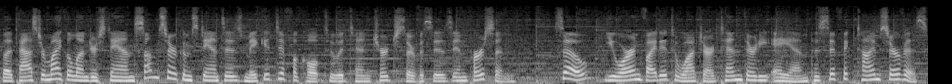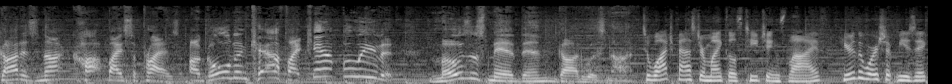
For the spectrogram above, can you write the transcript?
But Pastor Michael understands some circumstances make it difficult to attend church services in person. So, you are invited to watch our 10:30 a.m. Pacific Time service. God is not caught by surprise. A golden calf, I can't believe it. Moses may have been, God was not. To watch Pastor Michael's teachings live, hear the worship music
